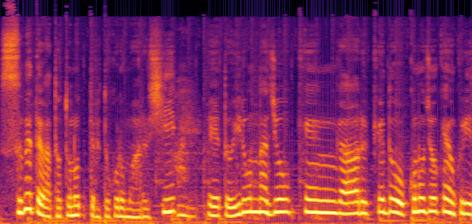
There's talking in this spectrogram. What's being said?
すべてが整ってるところもあるし、はい。えーと、いろんな条件があるけどこの条件をクリア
